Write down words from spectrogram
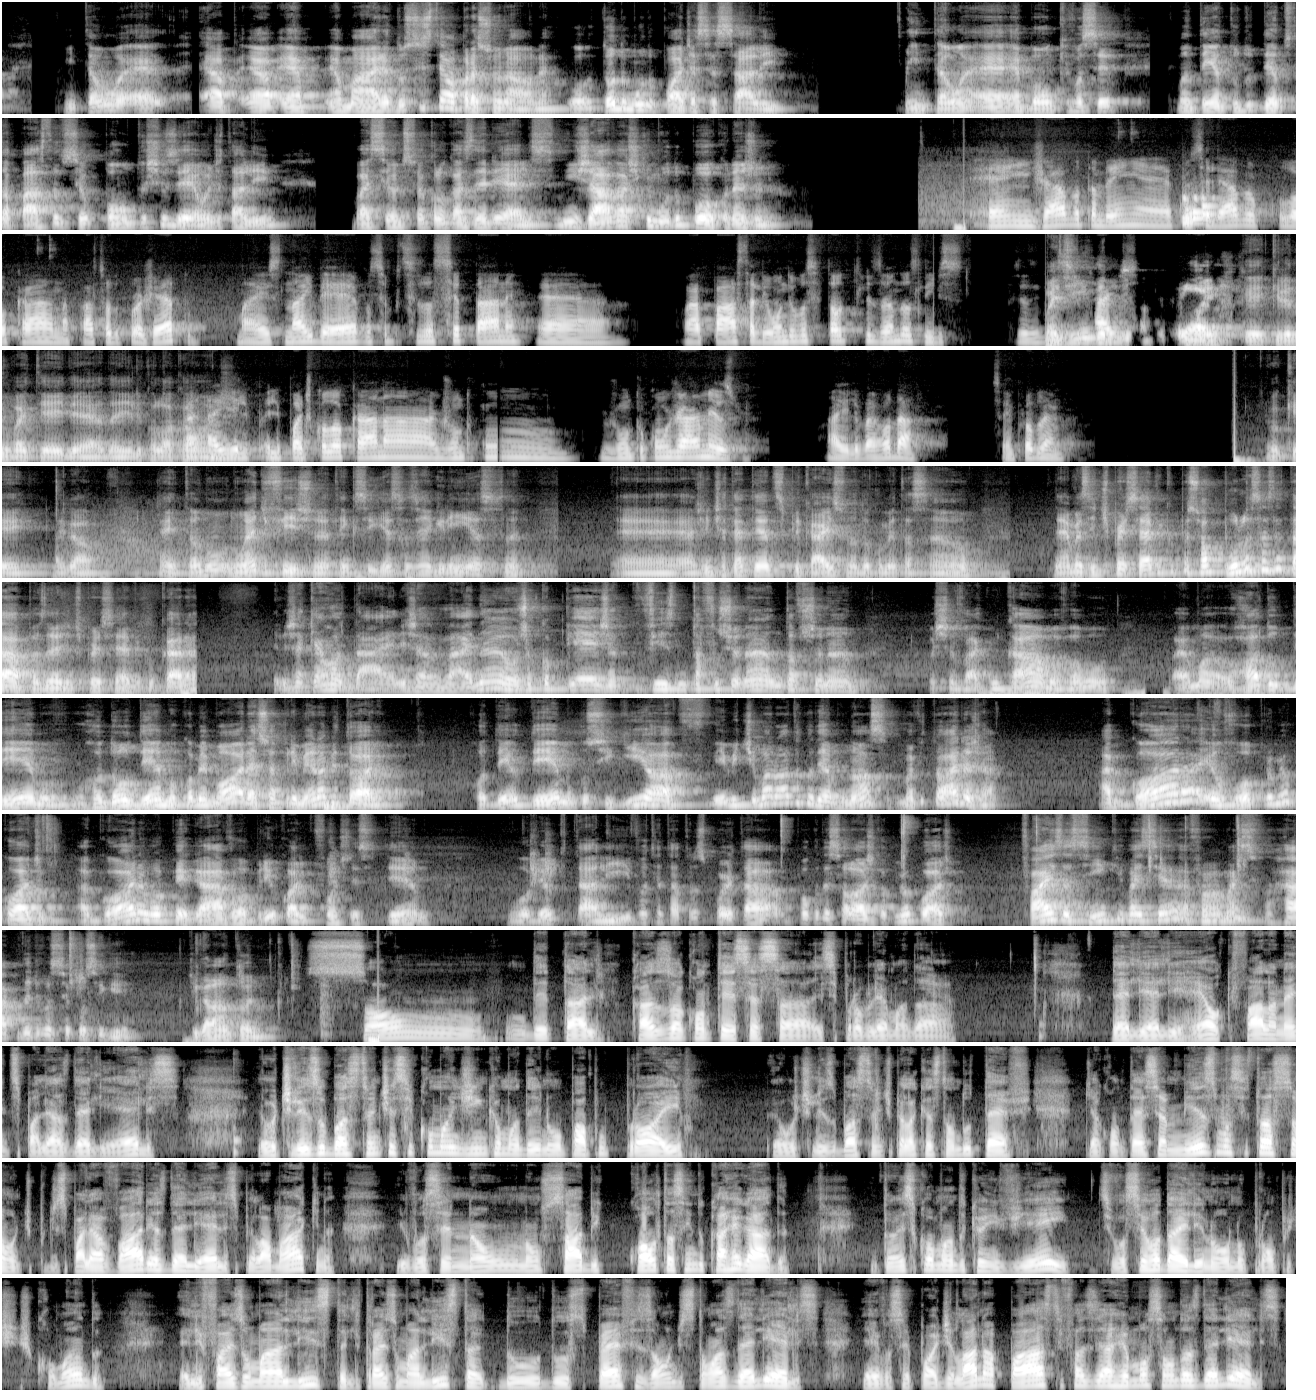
Então, é, é, é, é, uma área do sistema operacional, né? Todo mundo pode acessar ali. Então, é, é bom que você mantenha tudo dentro da pasta do seu ponto .exe, onde está ali, vai ser onde você vai colocar as DLLs. Em Java, acho que muda um pouco, né, Júnior? É, em Java também é aconselhável colocar na pasta do projeto, mas na IDE você precisa setar, né? É, a pasta ali onde você está utilizando as libs. Mas ainda deploy, que, que ele não vai ter a ideia, daí ele coloca aí, onde? Aí ele, ele pode colocar na, junto, com, junto com o jar mesmo. Aí ele vai rodar, sem problema. Ok, legal. É, então não, não, é difícil, né? Tem que seguir essas regrinhas, né? É, a gente até tenta explicar isso na documentação, né? Mas a gente percebe que o pessoal pula essas etapas, né? A gente percebe que o cara ele já quer rodar, ele já vai, não, já copiei, já fiz, não tá funcionando, não tá funcionando. Poxa, vai com calma, vamos. Vai uma, roda o demo, rodou o demo, comemora, é a sua primeira vitória. Rodei o demo, consegui, ó, emitir uma nota com o demo. Nossa, uma vitória já. Agora eu vou para o meu código. Agora eu vou pegar, vou abrir o código-fonte desse demo, vou ver o que está ali e vou tentar transportar um pouco dessa lógica para o meu código. Faz assim que vai ser a forma mais rápida de você conseguir. Diga lá, Antônio. Só um, um detalhe. Caso aconteça essa, esse problema da DLL Hell, que fala, né, de espalhar as DLLs, eu utilizo bastante esse comandinho que eu mandei no Papo Pro aí. Eu utilizo bastante pela questão do TEF, que acontece a mesma situação, tipo, de espalhar várias DLLs pela máquina e você não, não sabe qual está sendo carregada. Então esse comando que eu enviei, se você rodar ele no, no prompt de comando, ele faz uma lista, ele traz uma lista do, dos paths onde estão as DLLs. E aí você pode ir lá na pasta e fazer a remoção das DLLs.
